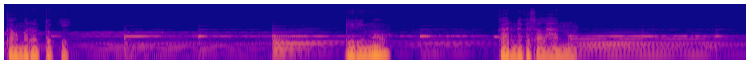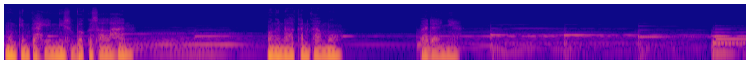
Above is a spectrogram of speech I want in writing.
kau meruntuki dirimu karena kesalahanmu? Mungkinkah ini sebuah kesalahan mengenalkan kamu padanya? thank you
